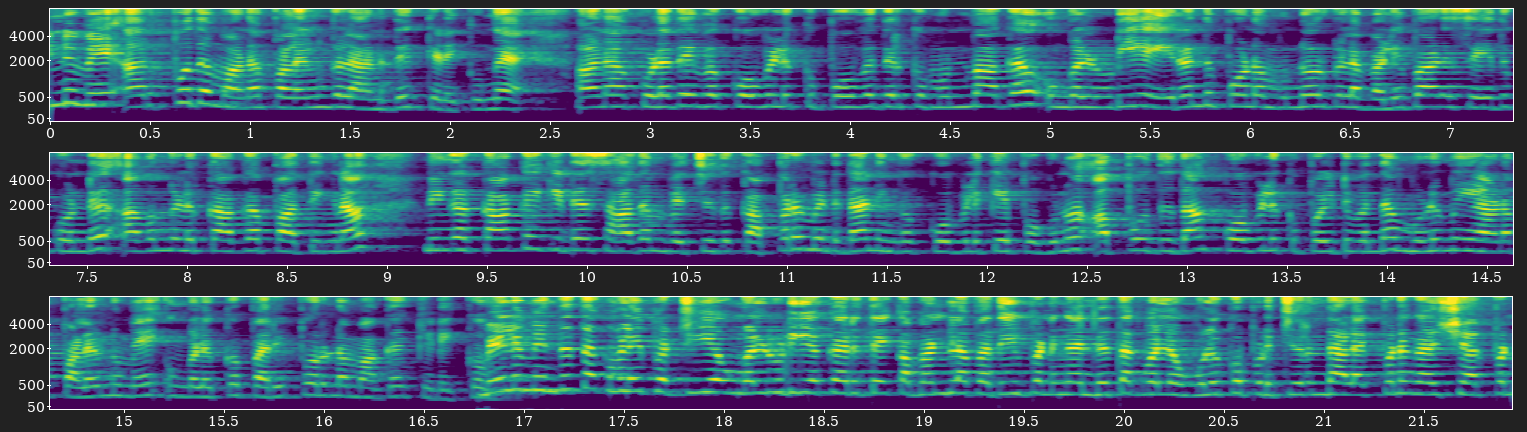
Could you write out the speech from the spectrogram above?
இன்னுமே அற்புதமான பலன்களானது கிடைக்குங்க. ஆனால் குலதெய்வ கோவிலுக்கு போவதற்கு முன்பாக உங்களுடைய இறந்து போன முன்னோர்களை வழிபாடு செய்து கொண்டு அவங்களுக்காக பார்த்தீங்கன்னா நீங்கள் காக்கை கிட்ட சாதம் வச்சதுக்கு அப்புறமேட்டு தான் நீங்கள் கோவிலுக்கே போகணும். அப்போது தான் கோவிலுக்கு போயிட்டு வந்த முழுமையான பலனுமே உங்களுக்கு பரிபூர்ணமாக கிடைக்கும். மேலும் இந்த தகவலை பற்றிய உங்களுடைய கருத்தை கமெண்ட்ல பதிவு பண்ணுங்க. இந்த தகவல் உங்களுக்கு பிடிச்சிருந்தா லைக் பண்ணுங்க ஷேர் பண்ணுங்க.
